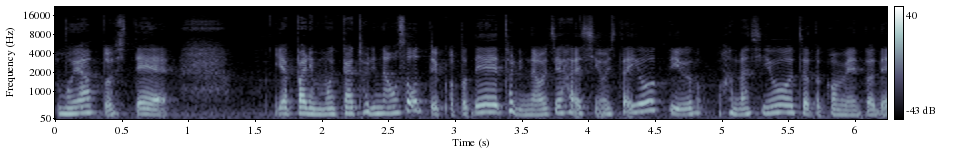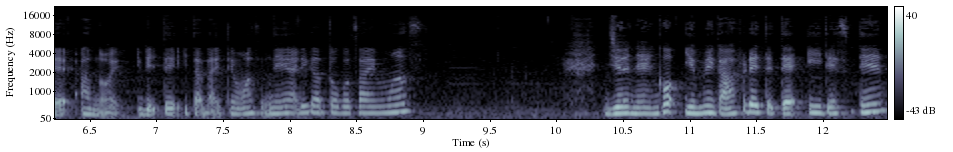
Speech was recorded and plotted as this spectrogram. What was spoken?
うもやっとしてやっぱりもう一回撮り直そうっていうことで撮り直し配信をしたよっていうお話をちょっとコメントであの入れていただいてますね。ありがとうございます。10年後夢が溢れてていいですね。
